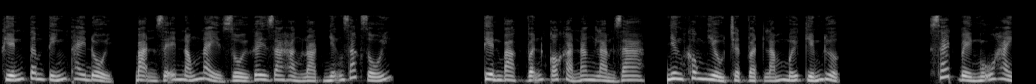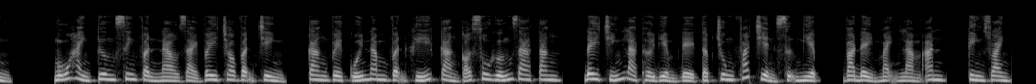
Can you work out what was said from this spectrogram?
khiến tâm tính thay đổi, bạn dễ nóng nảy rồi gây ra hàng loạt những rắc rối. Tiền bạc vẫn có khả năng làm ra, nhưng không nhiều chật vật lắm mới kiếm được. Xét về ngũ hành, ngũ hành tương sinh phần nào giải vây cho vận trình, càng về cuối năm vận khí càng có xu hướng gia tăng, đây chính là thời điểm để tập trung phát triển sự nghiệp và đẩy mạnh làm ăn, kinh doanh.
